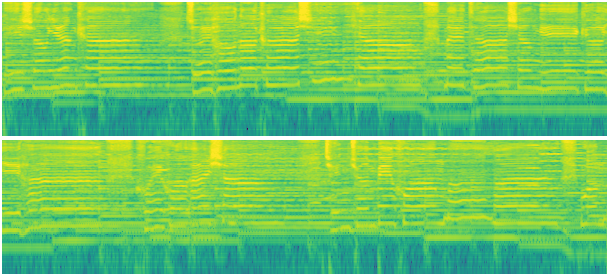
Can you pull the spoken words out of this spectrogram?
闭上眼看最后那颗夕阳，美得像一个遗憾。辉煌爱上青春兵荒马乱，我们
